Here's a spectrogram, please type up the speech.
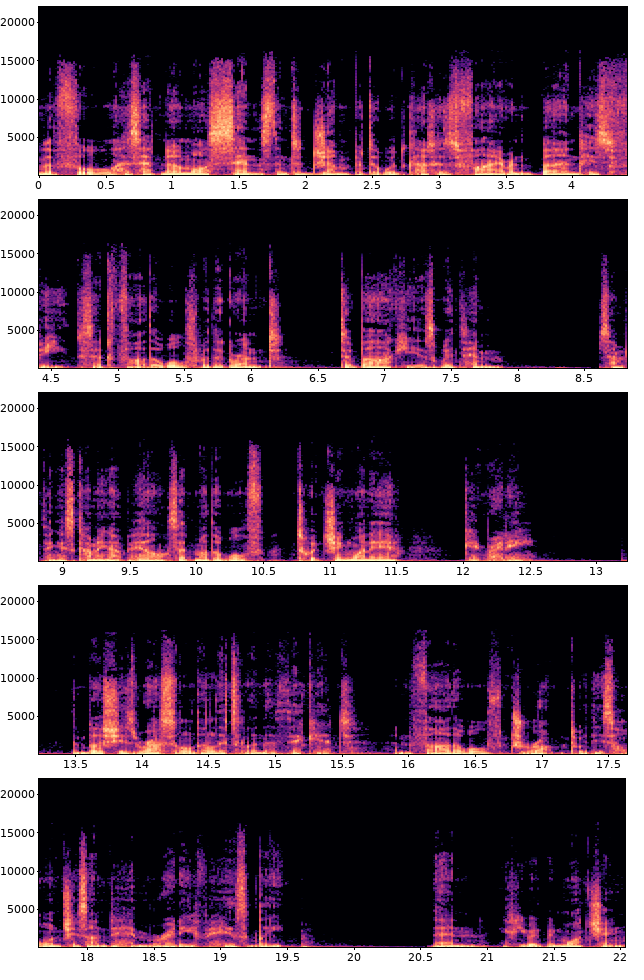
The fool has had no more sense than to jump at a woodcutter's fire and burned his feet, said Father Wolf with a grunt. Tabaqui is with him. Something is coming uphill, said Mother Wolf, twitching one ear. Get ready. The bushes rustled a little in the thicket, and Father Wolf dropped with his haunches under him, ready for his leap. Then, if you had been watching,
